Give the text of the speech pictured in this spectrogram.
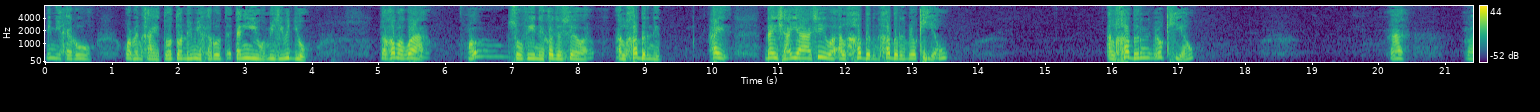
ไม่มีใครรู้ ว่าเป็นใคร ตัวตนไม่มีใครรู้แต่ยังอยู่ มีชีวิตอยู่ แล้วเขาบอกว่าซูฟีเนี่ยเขาจะเชื่อว่าอัลคาดรนี่ให้ได้ฉายาชื่อว่าอัลคาดรคาดรแปลว่าเขียวอัลคาดรแปลว่าเขียวอะว่า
